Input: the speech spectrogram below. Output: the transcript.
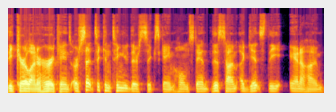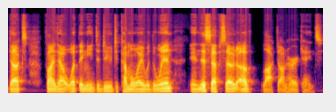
the Carolina Hurricanes are set to continue their six game homestand, this time against the Anaheim Ducks. Find out what they need to do to come away with the win in this episode of Locked On Hurricanes.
